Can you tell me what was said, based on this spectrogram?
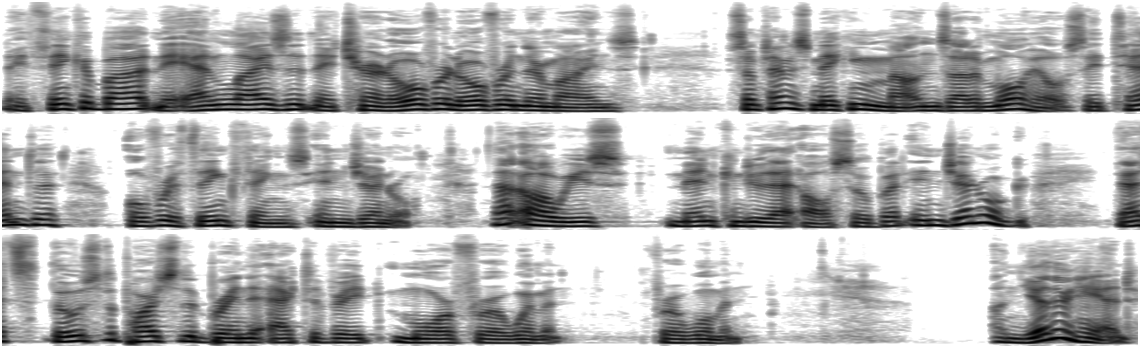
They think about it and they analyze it and they turn it over and over in their minds, sometimes making mountains out of molehills. They tend to overthink things in general. Not always, men can do that also, but in general, that's those are the parts of the brain that activate more for a woman, for a woman. On the other hand,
